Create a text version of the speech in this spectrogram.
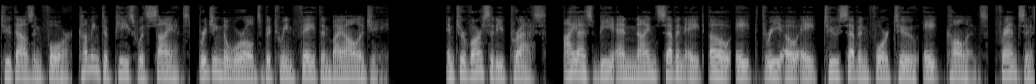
2004 Coming to Peace with Science, Bridging the Worlds Between Faith and Biology. InterVarsity Press. ISBN 978-0-8308-2742-8 Collins, Francis,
